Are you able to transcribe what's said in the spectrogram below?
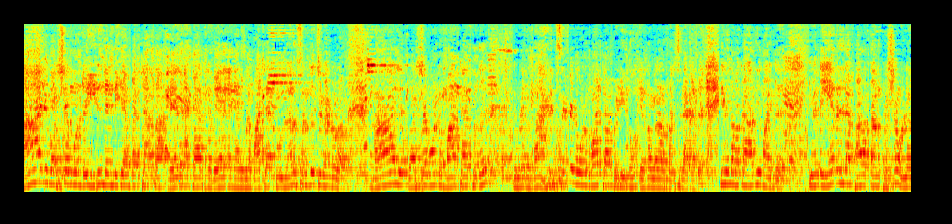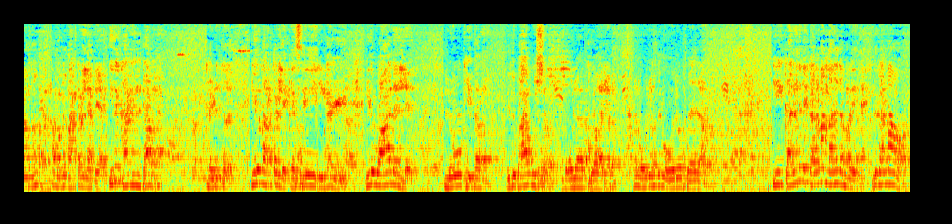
നാല് വർഷം കൊണ്ട് ഇരുന്നെണ്ണിക്കാൻ പറ്റാത്ത വേദനക്കാരന്റെ വേദന ഞാൻ ഇവിടെ മാറ്റാൻ പോകുകയാണ് ശ്രദ്ധിച്ചു കണ്ടോളൂ. നാല് വർഷം കൊണ്ട് മാറ്റാത്തത് ഇവിടെ നാല് സെക്കൻഡ് കൊണ്ട് മാറ്റാൻ കഴിയുന്നു എന്നുള്ളതാണ് മനസ്സിലാക്കേണ്ടത്. ഇത് നമുക്ക് ആദ്യമായിട്ട് ഇവന്റെ ഏതെല്ലാം ഭാഗത്താണ് പ്രശ്നമുള്ളതെന്ന് നമുക്ക് നട്ടലിൽ അറിയാം. ഇത് കണ്ഠം കഴുത്ത്. ഇത് നട്ടൽ കസേരികൾ. ഇത് വാലല് ലോഹിതം. ഇത് ബാകുശം മൂലാധ്വാരം അങ്ങനെ ഓരോന്നിനും ഓരോ പേരാണ്. ഈ കണ്ണിന് കണ്ണം നല്ല പറയുന്നത് ഇത് കണ്ണാമോ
